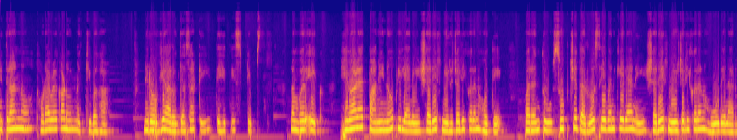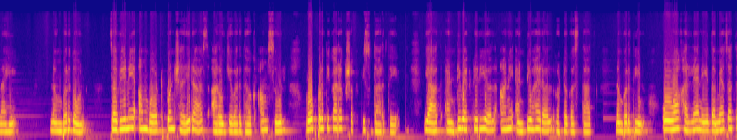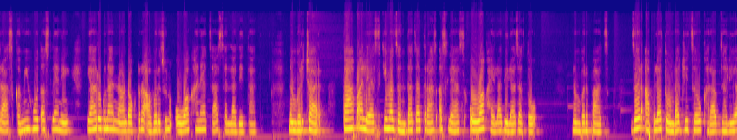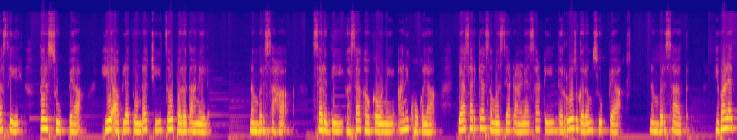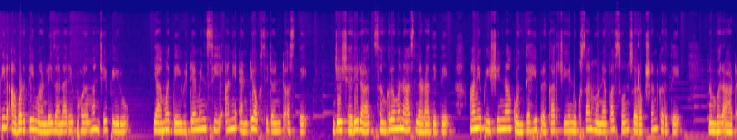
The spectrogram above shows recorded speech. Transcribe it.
मित्रांनो थोडा वेळ काढून नक्की बघा. निरोगी आरोग्यासाठी तेहतीस टिप्स. नंबर एक हिवाळ्यात पाणी न पिल्याने शरीर निर्जलीकरण होते. परंतु सूपचे दररोज सेवन केल्याने शरीर निर्जलीकरण होऊ देणार नाही. नंबर दोन चवीने आंबट पण शरीरास आरोग्यवर्धक आमसूल रोगप्रतिकारक शक्ती सुधारते. यात अँटीबॅक्टेरियल आणि अँटीव्हायरल घटक असतात. नंबर तीन ओवा खाल्ल्याने दम्याचा त्रास कमी होत असल्याने या रुग्णांना डॉक्टर आवर्जून ओवा खाण्याचा सल्ला देतात. नंबर चार ताप आल्यास किंवा जंताचा त्रास असल्यास ओवा खायला दिला जातो. नंबर पाच जर आपल्या तोंडाची चव खराब झाली असेल तर सूप प्या हे आपल्या तोंडाची चव परत आणेल. नंबर सहा सर्दी घसा खवखवणे आणि खोकला यासारख्या समस्या टाळण्यासाठी दररोज गरम सूप प्या. नंबर सात. हिवाळ्यातील आवडते मानले जाणारे फळ म्हणजे पेरू. यामध्ये व्हिटॅमिन सी आणि अँटीऑक्सिडंट असते जे शरीरात संक्रमणास लढा देते आणि पेशींना कोणत्याही प्रकारचे नुकसान होण्यापासून संरक्षण करते. नंबर आठ.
